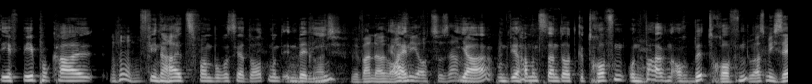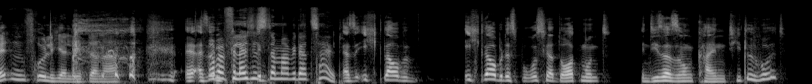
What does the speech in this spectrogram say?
DFB-Pokal-Finals von Borussia Dortmund in Berlin. Oh Gott, wir waren da häufig ein- auch zusammen. Ja, und wir haben uns dann dort getroffen und waren auch betroffen. Du hast mich selten fröhlich erlebt danach. Äh, Also, Aber im- vielleicht ist es dann mal wieder Zeit. also ich glaube, ich glaube, dass Borussia Dortmund in dieser Saison keinen Titel holt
